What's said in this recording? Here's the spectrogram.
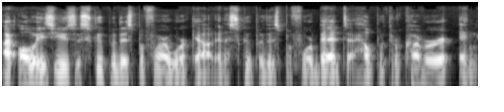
I always use a scoop of this before I work out and a scoop of this before bed to help with recover and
